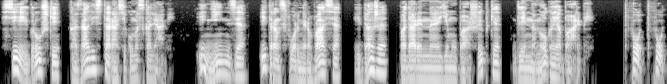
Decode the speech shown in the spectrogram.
все игрушки казались Тарасику москалями. И ниндзя, и трансформер Вася, и даже подаренная ему по ошибке длинноногая Барби. Тфу, тфу,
